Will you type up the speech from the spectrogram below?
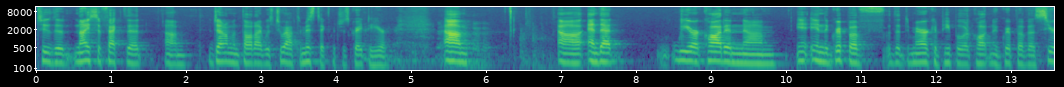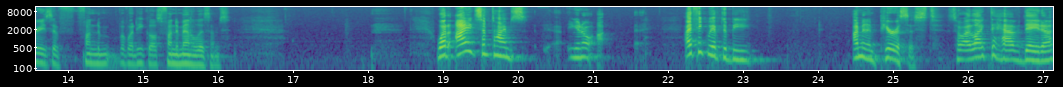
to the nice effect that um, the gentleman thought I was too optimistic, which is great to hear. Um, uh, And that we are caught in, um, in in the grip of, that the American people are caught in a grip of a series of of what he calls fundamentalisms. What I sometimes, you know, I- I think we have to be, I'm an empiricist, so I like to have data,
